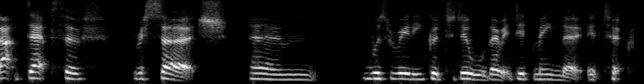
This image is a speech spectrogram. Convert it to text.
that depth of research um, was really good to do although it did mean that it took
